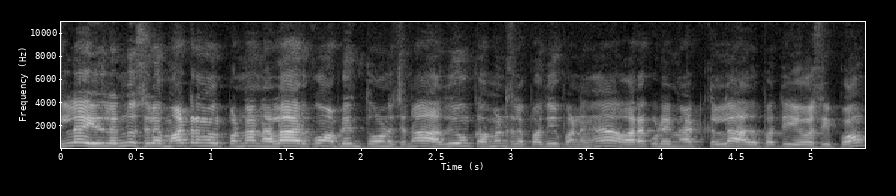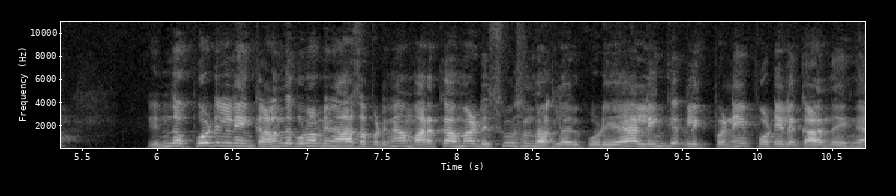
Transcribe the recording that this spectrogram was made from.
இல்லை இதில் இன்னும் சில மாற்றங்கள் பண்ணால் நல்லாயிருக்கும் அப்படின்னு தோணுச்சுன்னா அதுவும் கமெண்ட்ஸில் பதிவு பண்ணுங்கள் வரக்கூடிய நாட்களில் அதை பற்றி யோசிப்போம். இந்த போட்டியில் நீங்கள் கலந்துக்கணும் அப்படின்னு ஆசைப்பட்டீங்கன்னா மறக்காமல் டிஸ்கிரிப்ஷன் பாக்ஸில் இருக்கக்கூடிய லிங்கை கிளிக் பண்ணி போட்டியில் கலந்துங்க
